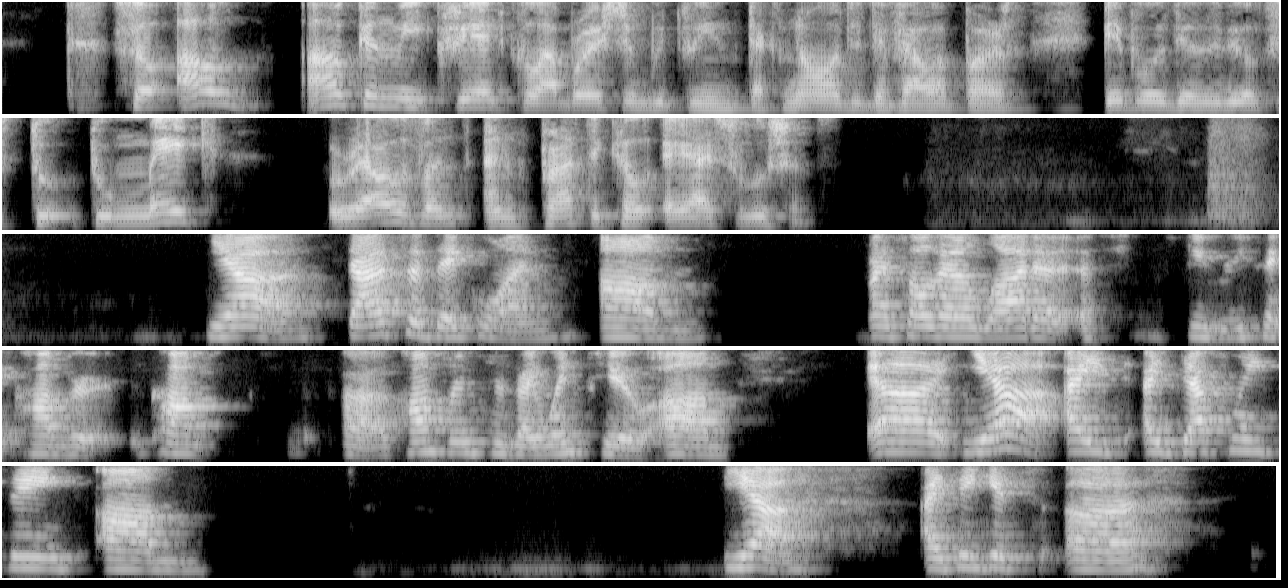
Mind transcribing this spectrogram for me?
So how how can we create collaboration between technology developers, people with disabilities to, to make relevant and practical AI solutions? Yeah, that's a big one. Um, I saw that a lot at a few recent conver- com- uh, conferences I went to. Um, uh, yeah, I I definitely think. Um, yeah, I think it's a,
